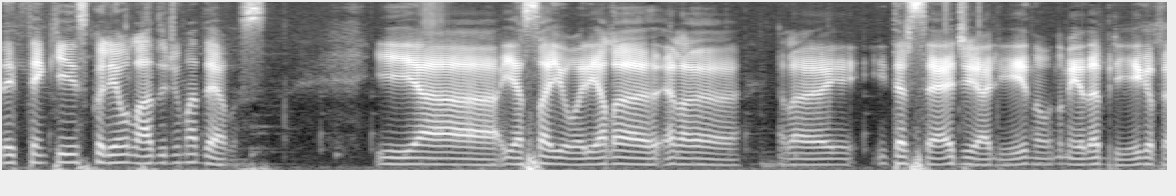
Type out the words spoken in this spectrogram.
e tem que escolher o lado de uma delas. E a, e a Sayori, ela, ela, ela intercede ali no, no meio da briga pra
